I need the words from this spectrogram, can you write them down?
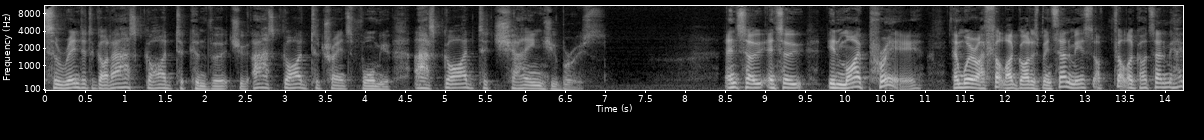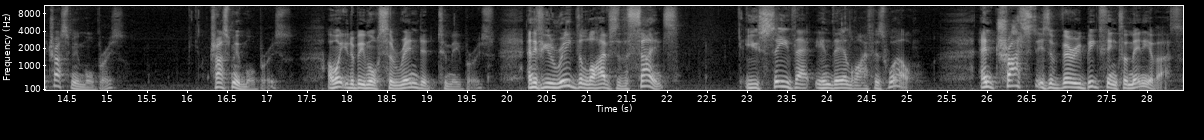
surrender to God. Ask God to convert you. Ask God to transform you. Ask God to change you, Bruce. And so, and so in my prayer and where I felt like God has been saying to me is I felt like God saying to me, hey, trust me more, Bruce. Trust me more, Bruce. I want you to be more surrendered to me, Bruce. And if you read the lives of the saints, you see that in their life as well. And trust is a very big thing for many of us.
